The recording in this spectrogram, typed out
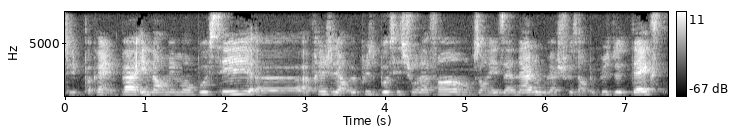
Je l'ai quand même pas énormément bossé. Euh, après, je l'ai un peu plus bossé sur la fin en faisant les annales où là je faisais un peu plus de texte.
